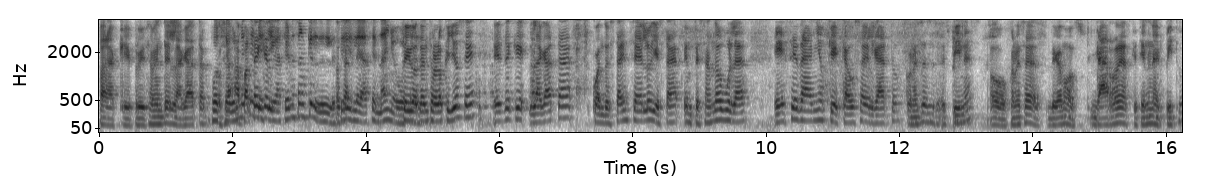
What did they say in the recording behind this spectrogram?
Para que precisamente la gata. Pues o sea, según mis aparte de que. investigaciones son que sí sea, le hacen daño, güey. Te digo, dentro de lo que yo sé es de que la gata cuando está en celo y está empezando a ovular, ese daño que causa el gato con esas espinas o con esas, digamos, garras que tienen el pito,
